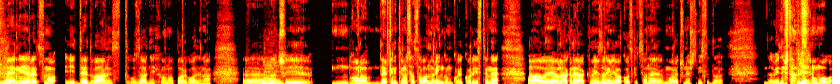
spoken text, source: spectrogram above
Je, meni je recimo i D12 u zadnjih ono par godina. E, mm. Znači, ono, definitivno sad sa Van Ringom koji koristi, ne, ali onak nekak mi je zanimljiva kockica, ne, morat ću nešto smisliti da, da vidim šta bi yeah. mogao.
